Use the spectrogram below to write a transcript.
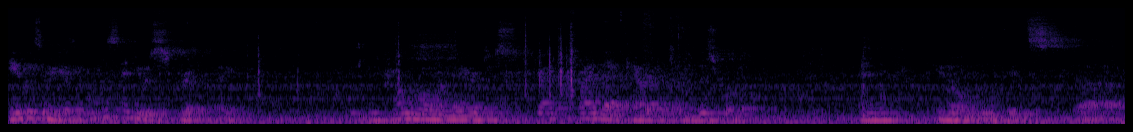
he looks at me and goes, I'm going to send you a script. Like, there's one role in there, just try, try that character in this role. And, you know, it's, uh,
